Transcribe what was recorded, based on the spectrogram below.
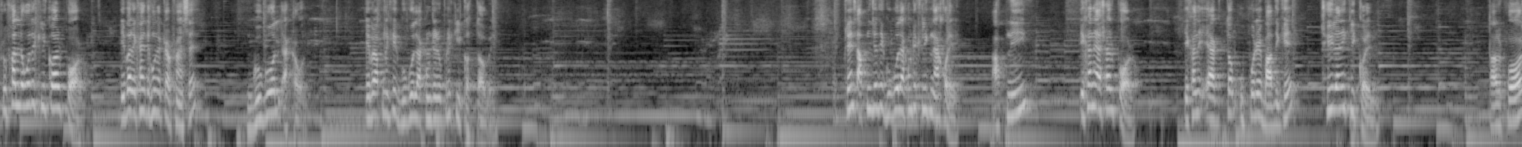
প্রোফাইল লোগোতে ক্লিক করার পর, এবার এখানে দেখুন একটা অপশন আছে গুগল অ্যাকাউন্ট এবার আপনাকে গুগল অ্যাকাউন্টের উপরে ক্লিক করতে হবে। ফ্রেন্ডস আপনি যদি গুগল অ্যাকাউন্টে ক্লিক না করে, আপনি এখানে আসার পর এখানে একদম উপরে বাদিকে থ্রি লাইনে ক্লিক করেন। তারপর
